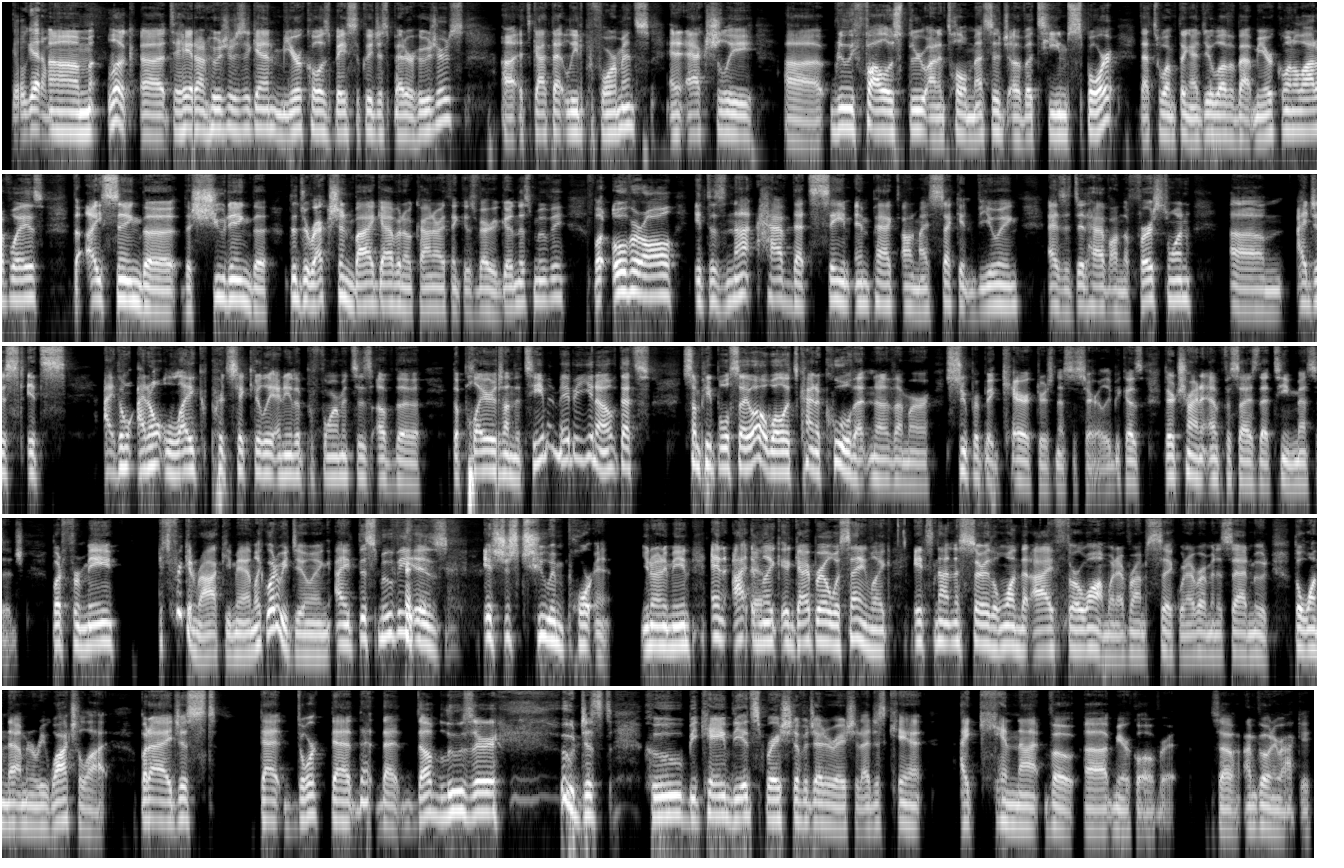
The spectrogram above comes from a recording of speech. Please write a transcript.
Go get them. Um, look, uh, to hate on Hoosiers again, Miracle is basically just better Hoosiers. Uh, it's got that lead performance, and it actually uh, really follows through on its whole message of a team sport. That's one thing I do love about Miracle in a lot of ways. The icing, the the shooting, the the direction by Gavin O'Connor, I think, is very good in this movie. But overall, it does not have that same impact on my second viewing as it did have on the first one. Um, I just it's I don't I don't like particularly any of the performances of the the players on the team, and maybe you know that's some people say, oh, well, it's kind of cool that none of them are super big characters necessarily because they're trying to emphasize that team message. But for me, it's freaking Rocky, man. Like, what are we doing? I this movie is it's just too important. You know what I mean? And I yeah. and like and Gabrielle was saying, like, it's not necessarily the one that I throw on whenever I'm sick, whenever I'm in a sad mood, the one that I'm gonna rewatch a lot. But I just that dork that that that dub loser who just who became the inspiration of a generation. I just can't I cannot vote uh, Miracle over it. So I'm voting Rocky.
